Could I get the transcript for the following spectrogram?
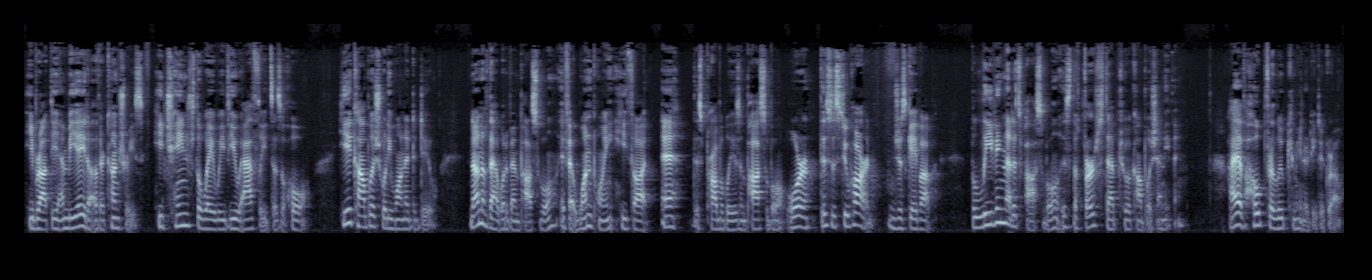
He brought the NBA to other countries. He changed the way we view athletes as a whole. He accomplished what he wanted to do. None of that would have been possible if at one point he thought, eh, this probably isn't possible, or this is too hard, and just gave up. Believing that it's possible is the first step to accomplish anything. I have hope for Loop community to grow,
